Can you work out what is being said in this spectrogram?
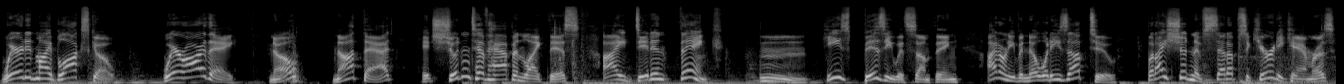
where did my blocks go? Where are they? No, not that. It shouldn't have happened like this. I didn't think. Hmm, he's busy with something. I don't even know what he's up to. But I shouldn't have set up security cameras,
